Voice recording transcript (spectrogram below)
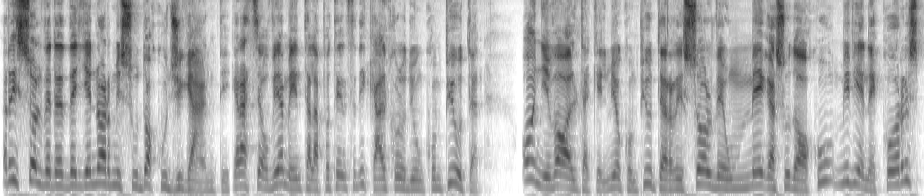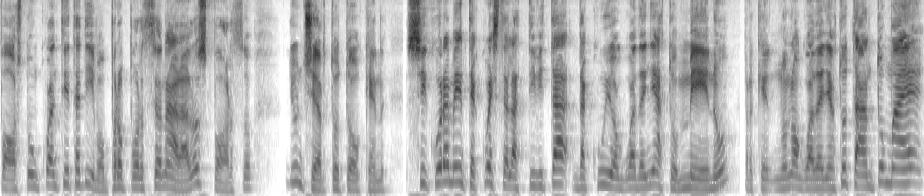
risolvere degli enormi sudoku giganti, grazie ovviamente alla potenza di calcolo di un computer. Ogni volta che il mio computer risolve un mega sudoku, mi viene corrisposto un quantitativo proporzionale allo sforzo di un certo token. Sicuramente questa è l'attività da cui ho guadagnato meno, perché non ho guadagnato tanto, ma è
